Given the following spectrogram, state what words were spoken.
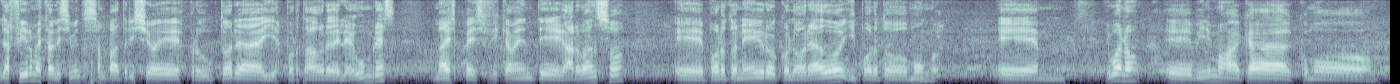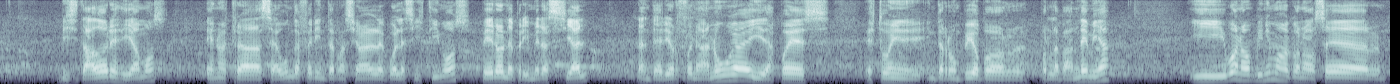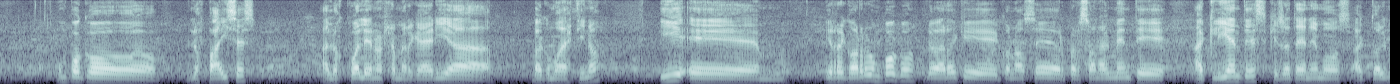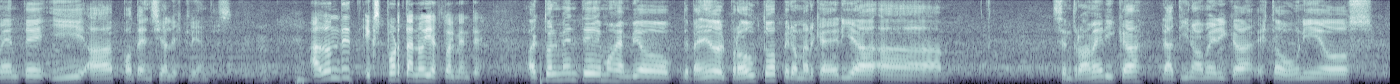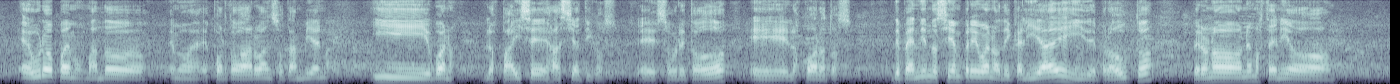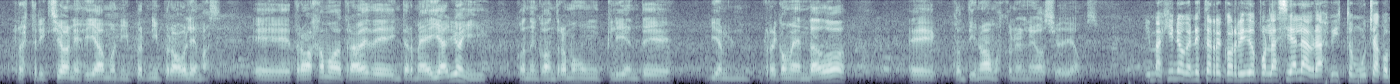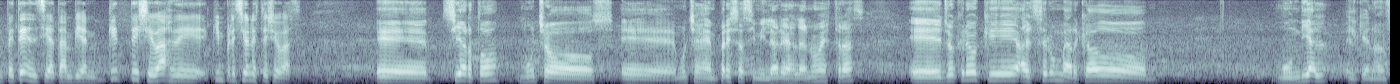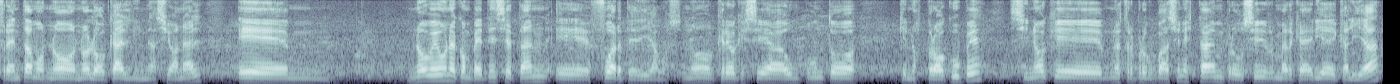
La firma Establecimiento San Patricio es productora y exportadora de legumbres, más específicamente garbanzo, eh, poroto negro, colorado y poroto mungo. Em, y bueno, eh, vinimos acá como visitadores, digamos. Es nuestra segunda feria internacional a la cual asistimos, pero la primera social, la anterior fue en Anuga y después estuvo interrumpido por, por la pandemia. Y bueno, vinimos a conocer un poco los países a los cuales nuestra mercadería va como destino y, eh, y, recorrer un poco, la verdad que conocer personalmente a clientes que ya tenemos actualmente y a potenciales clientes. ¿A dónde exportan hoy actualmente? Actualmente hemos enviado, dependiendo del producto, pero mercadería a Centroamérica, Latinoamérica, Estados Unidos, Europa hemos mandado, hemos exportado garbanzo también y bueno, los países asiáticos, eh, sobre todo eh, los porotos. Dependiendo siempre bueno, de calidades y de producto, pero no, no hemos tenido restricciones, digamos, ni, ni problemas. Eh, trabajamos a través de intermediarios y cuando encontramos un cliente bien recomendado, continuamos con el negocio, digamos. Imagino que en este recorrido por la CIAL habrás visto mucha competencia también. ¿Qué te llevas de, qué impresiones te llevas? Eh, cierto, muchos, eh, muchas empresas similares a las nuestras. Eh, yo creo que al ser un mercado mundial, el que nos enfrentamos, no, no local ni nacional, no veo una competencia tan fuerte, digamos. No creo que sea un punto que nos preocupe, sino que nuestra preocupación está en producir mercadería de calidad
